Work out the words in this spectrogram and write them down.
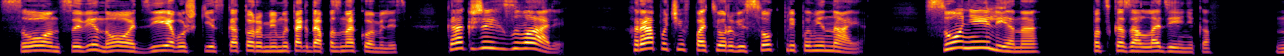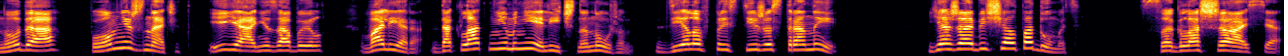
Солнце, вино, девушки, с которыми мы тогда познакомились. Как же их звали? Храпочев потер висок, припоминая. «Соня и Лена», — подсказал Ладейников. «Ну да, помнишь, значит, и я не забыл. Валера, доклад не мне лично нужен. Дело в престиже страны. Я же обещал подумать». «Соглашайся,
